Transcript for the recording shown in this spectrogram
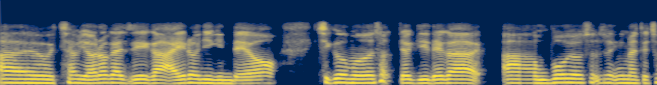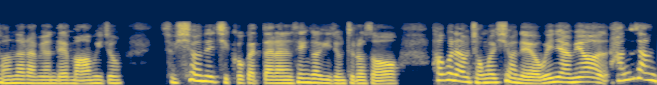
아유, 참 여러 가지가 아이러닉인데요. 지금은 서- 저기 내가 아, 우보 선생님한테 전화를 하면 내 마음이 좀, 좀 시원해질 것 같다라는 생각이 좀 들어서 하고 나면 정말 시원해요. 왜냐하면 항상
